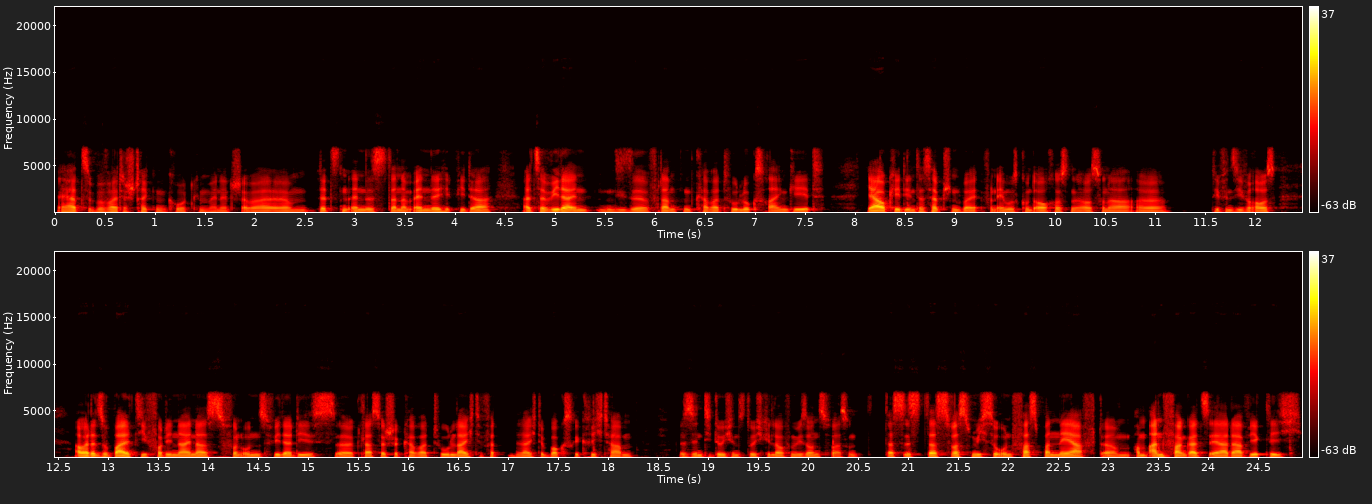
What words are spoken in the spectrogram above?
Er hat es über weite Strecken gut gemanagt, aber ähm, letzten Endes dann am Ende wieder, als er wieder in, in diese verdammten Cover-2-Looks reingeht, ja, okay, die Interception bei, von Amos kommt auch aus, ne, aus so einer äh, Defensive raus, aber sobald die 49ers von uns wieder dieses äh, klassische Cover-2, leichte, leichte Box gekriegt haben, sind die durch uns durchgelaufen wie sonst was. Und das ist das, was mich so unfassbar nervt. Ähm, am Anfang, als er da wirklich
